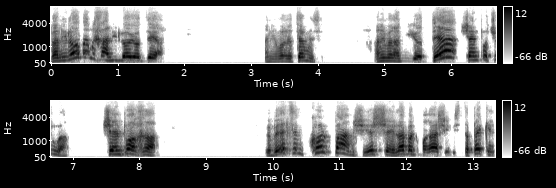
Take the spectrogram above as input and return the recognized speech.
ואני לא אומר לך, אני לא יודע. אני אומר יותר מזה. אני אומר, אני יודע שאין פה תשובה, שאין פה הכרעה. ובעצם כל פעם שיש שאלה בגמרא שהיא מסתפקת,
